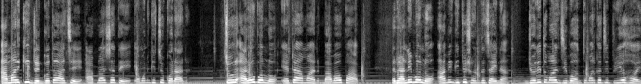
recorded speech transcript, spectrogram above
আমার কি যোগ্যতা আছে আপনার সাথে এমন কিছু করার? চোর আরও বলল, এটা আমার বাবাও পাপ। রানী বলল, আমি কিছু শুনতে চাই না। যদি তোমার জীবন তোমার কাছে প্রিয় হয়,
